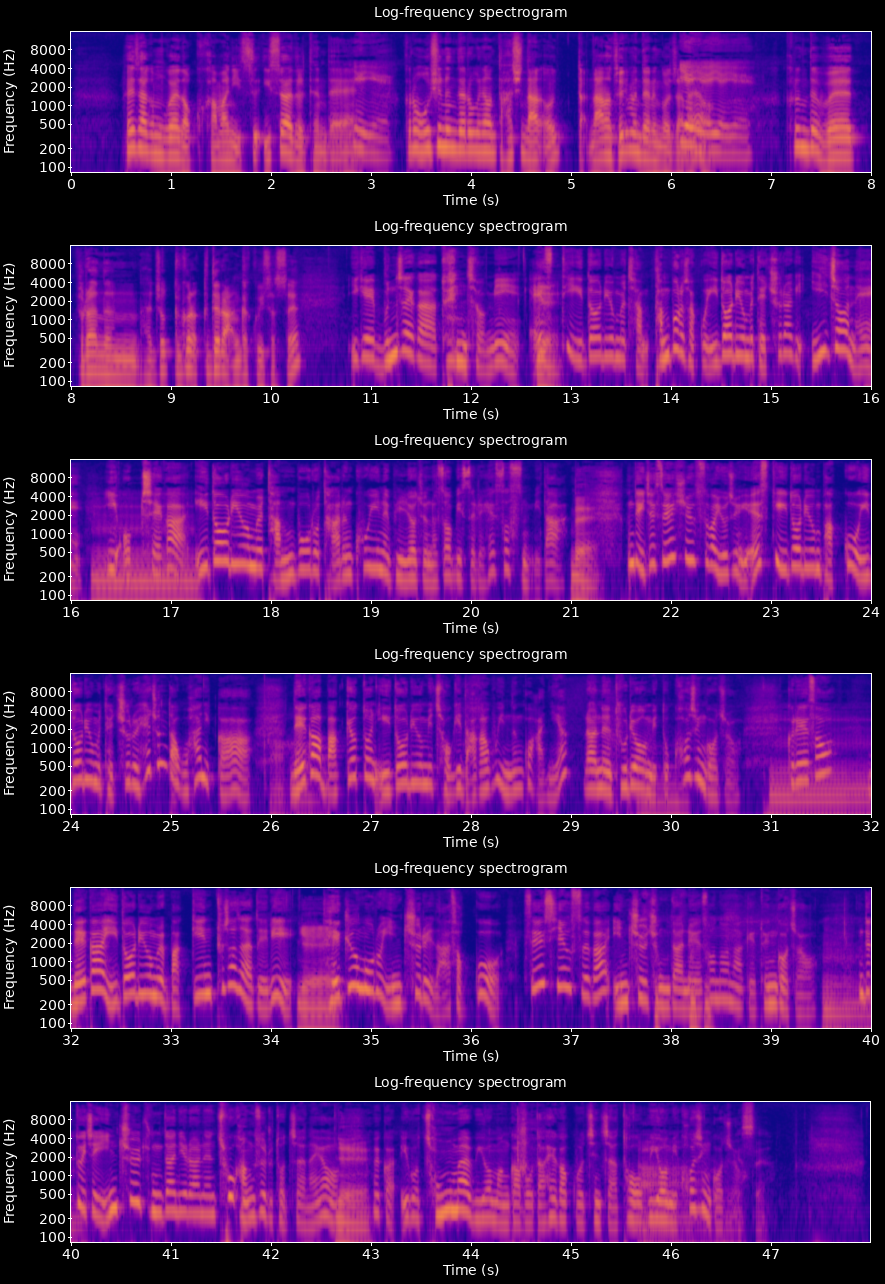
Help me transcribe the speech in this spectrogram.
회사 금고에 넣고 가만히 있, 어야될 텐데 예, 예. 그럼 오시는 대로 그냥 다시 나, 어, 나- 나눠드리면 되는 예, 거잖아요. 예, 예, 예. 그런데 왜 불안은 하죠? 그걸 그대로 안 갖고 있었어요? 이게 문제가 된 점이 예. ST 이더리움을 잠- 담보로 잡고 이더리움을 대출하기 이전에 이 음. 업체가 이더리움을 담보로 다른 코인을 빌려주는 서비스를 했었습니다. 네. 근데 이제 셀시우스가 요즘 이 ST 이더리움 받고 이더리움을 대출을 해준다고 하니까 내가 맡겼던 이더리움이 저기 나가고 있는 거 아니야? 라는 두려움이 또 커진 거죠. 그래서 내가 이더리움을 맡긴 투자자들이 예. 대규모로 인출을 나섰고 셀시우스가 인출 중단을 선언하게 된 거죠. 근데 또 이제 인출 중단이라는 초강수를 뒀잖아요. 예. 그러니까 이거 정말 위험한가 보다 해갖고 진짜 더 위험이 커진 거죠. 알겠어요.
